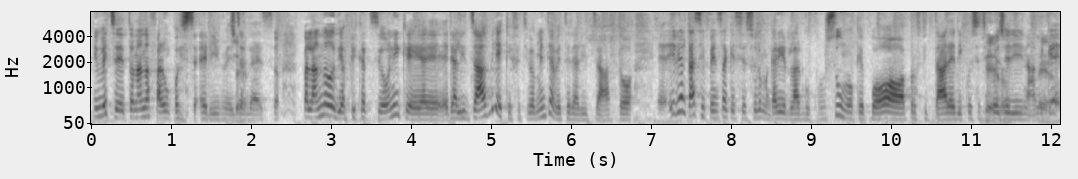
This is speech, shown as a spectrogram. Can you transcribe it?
Invece, tornando a fare un po' i seri invece certo. adesso, parlando di applicazioni che è realizzabili e che effettivamente avete realizzato, eh, in realtà si pensa che sia solo magari il largo consumo che può approfittare di queste tipologie di dinamiche, vero.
